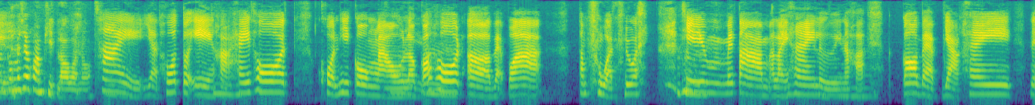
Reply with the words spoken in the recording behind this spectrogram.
มันก็ไม่ใช่ความผิดเราอะเนาะ ใช่ อย่าโทษตัวเองค่ะ ให้โทษคนที่โกงเราใช่แล้วก็โทษเอ่อแบบว่าตำรวจด้วย ที่ไม่ตามอะไรให้เลยนะคะ ก็แบบอยากให้ใน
